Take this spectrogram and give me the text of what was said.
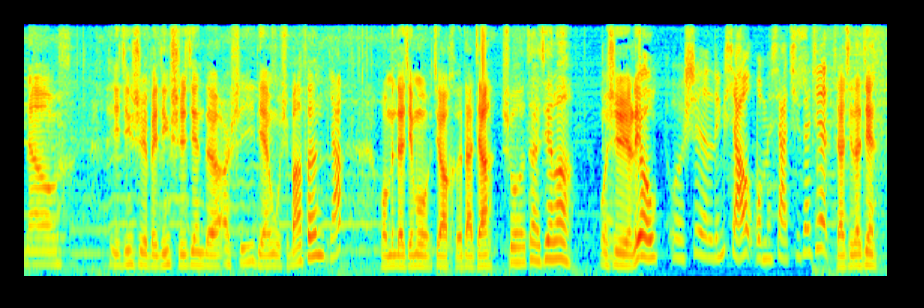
now 已经是北京时间的二十一点五十八分。Yep，我们的节目就要和大家说再见了。我是六，我是林晓，我们下期再见。下期再见。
